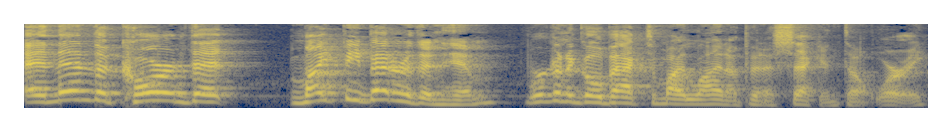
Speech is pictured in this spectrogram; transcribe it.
And then the card that might be better than him, we're going to go back to my lineup in a second, don't worry.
